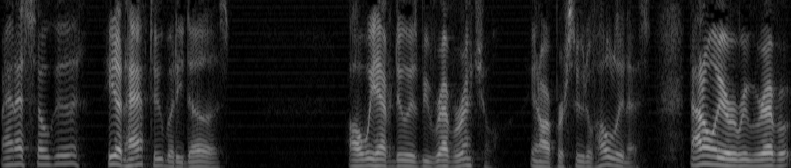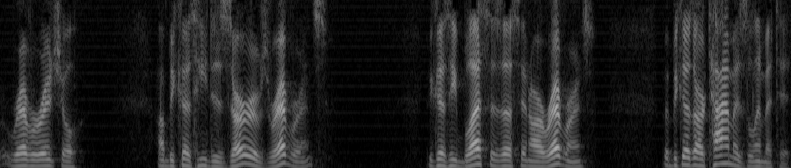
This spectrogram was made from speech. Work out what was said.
Man, that's so good. He doesn't have to, but He does. All we have to do is be reverential in our pursuit of holiness. Not only are we rever- reverential uh, because He deserves reverence, because He blesses us in our reverence, but because our time is limited.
